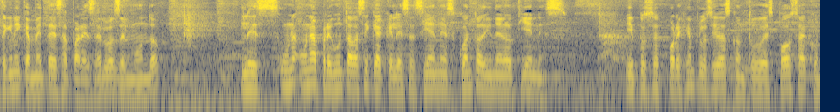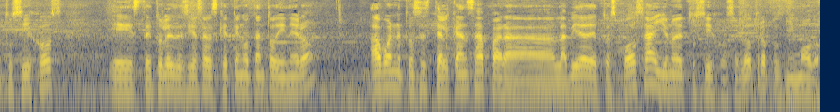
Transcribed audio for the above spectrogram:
técnicamente desaparecerlos del mundo. Les, una, una pregunta básica que les hacían es ¿cuánto dinero tienes? Y pues, por ejemplo, si ibas con tu esposa, con tus hijos, este, tú les decías, ¿sabes qué? Tengo tanto dinero. Ah, bueno, entonces te alcanza para la vida de tu esposa y uno de tus hijos. El otro, pues ni modo.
